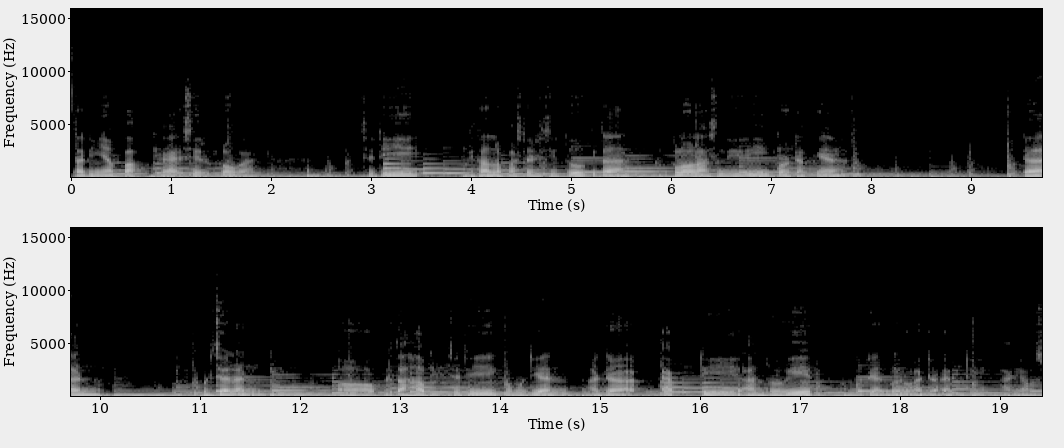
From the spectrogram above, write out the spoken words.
tadinya pakai Circlo kan. Jadi kita lepas dari situ kita kelola sendiri produknya dan berjalan uh, bertahap. Jadi kemudian ada app di Android kemudian baru ada app di iOS.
